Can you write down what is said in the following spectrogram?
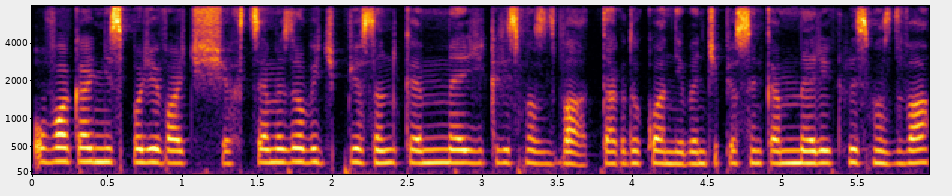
uwaga, nie spodziewajcie się. Chcemy zrobić piosenkę Merry Christmas 2. Tak, dokładnie, będzie piosenka Merry Christmas 2.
